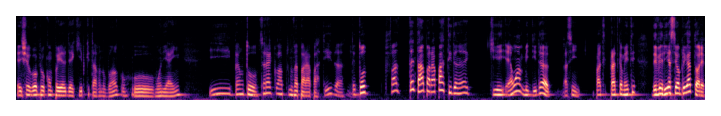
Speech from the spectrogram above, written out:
ele chegou pro companheiro de equipe que estava no banco, o Muniain, e perguntou: será que o árbitro não vai parar a partida? Tentou fa- tentar parar a partida, né? Que é uma medida, assim, prati- praticamente deveria ser obrigatória.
